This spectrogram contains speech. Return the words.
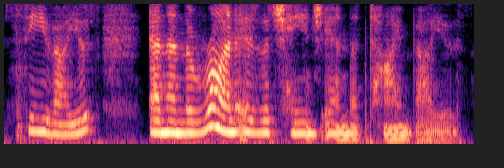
C values, and then the run is the change in the time values.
